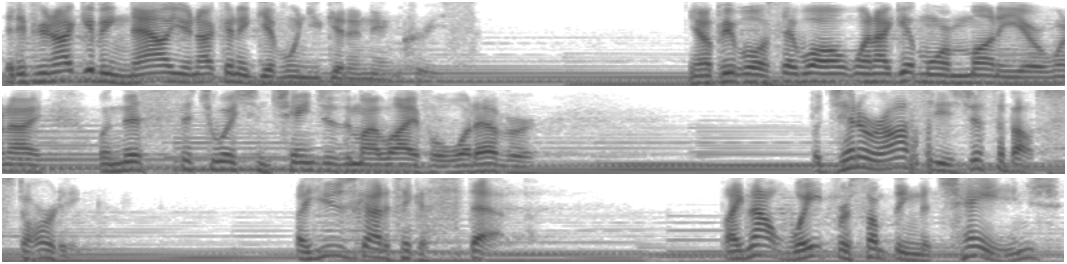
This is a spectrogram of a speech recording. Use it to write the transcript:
that if you're not giving now, you're not going to give when you get an increase. You know, people will say, well, when I get more money or when, I, when this situation changes in my life or whatever. But generosity is just about starting. Like, you just got to take a step. Like, not wait for something to change,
